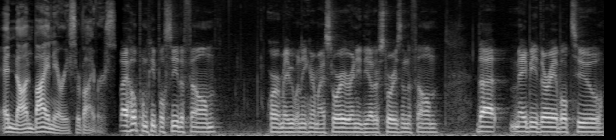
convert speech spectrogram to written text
and non binary survivors. I hope when people see the film, or maybe when they hear my story or any of the other stories in the film, that maybe they're able to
